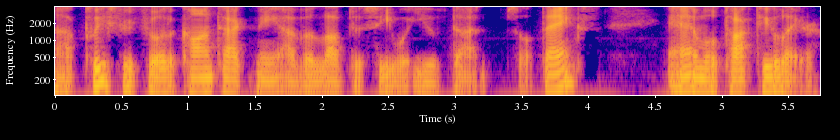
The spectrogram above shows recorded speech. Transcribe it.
uh, please feel free to contact me. I would love to see what you've done. So thanks, and we'll talk to you later.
